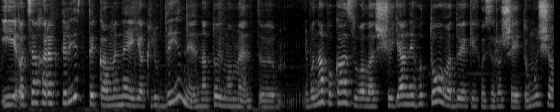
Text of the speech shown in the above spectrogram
І оця характеристика мене як людини на той момент. е, Вона показувала, що я не готова до якихось грошей, тому що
